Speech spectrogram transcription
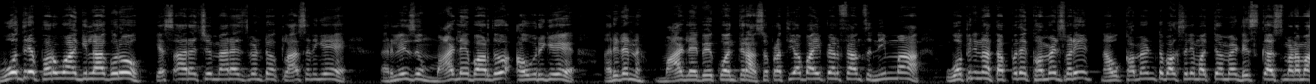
ಹೋದ್ರೆ ಪರವಾಗಿಲ್ಲ ಗುರು. ಎಸ್ ಆರ್ ಎಚ್ ಮ್ಯಾನೇಜ್ಮೆಂಟ್ ಕ್ಲಾಸನಿಗೆ ರಿಲೀಸ್ ಮಾಡಲೇಬಾರ್ದು. ಅವರಿಗೆ ರಿಟರ್ನ್ ಮಾಡಲೇಬೇಕು ಅಂತೀರಾ? ಸೊ ಪ್ರತಿಯೊಬ್ಬ ಐ ಪಿ ಎಲ್ ಫ್ಯಾನ್ಸ್ ನಿಮ್ಮ ಒಪಿನಿಯನ್ ತಪ್ಪದೆ ಕಾಮೆಂಟ್ಸ್ ಮಾಡಿ. ನಾವು ಕಮೆಂಟ್ ಬಾಕ್ಸ್ ಅಲ್ಲಿ ಮತ್ತೊಮ್ಮೆ ಡಿಸ್ಕಸ್ ಮಾಡಮ್ಮ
